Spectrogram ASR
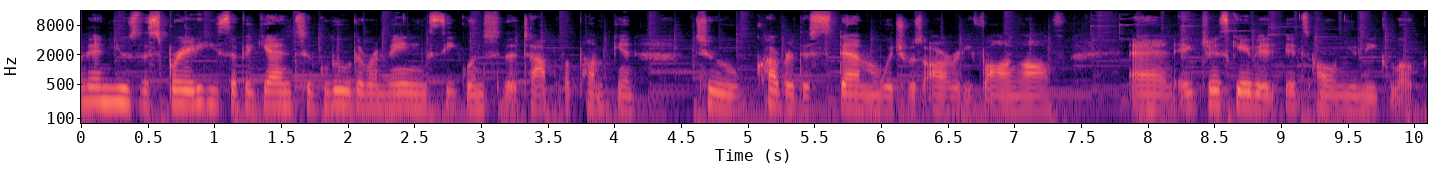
I then use the spray adhesive again to glue the remaining sequins to the top of the pumpkin to cover the stem which was already falling off and it just gave it its own unique look.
